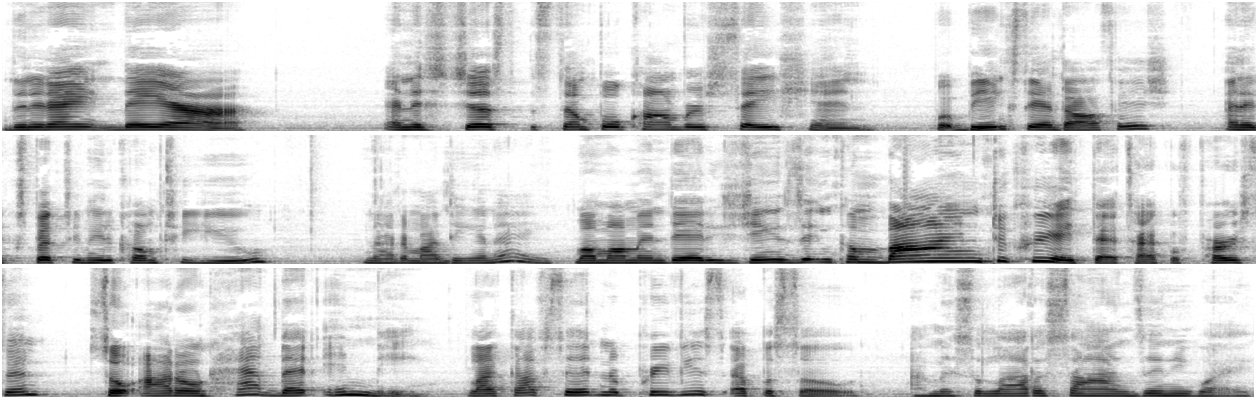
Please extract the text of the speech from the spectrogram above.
then it ain't there. And it's just simple conversation. But being standoffish and expecting me to come to you, not in my DNA. My mom and daddy's genes didn't combine to create that type of person. So I don't have that in me. Like I've said in a previous episode, I miss a lot of signs anyway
